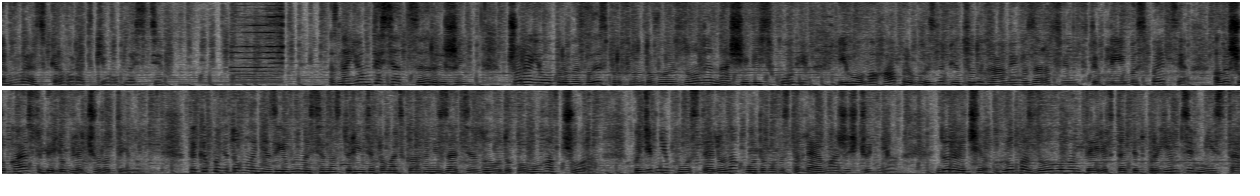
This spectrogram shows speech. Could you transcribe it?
МВС в Кіровоградській області. Знайомтеся, це рижий. Вчора його привезли з прифронтової зони наші військові. Його вага приблизно 500 грамів. і Зараз він в теплі і безпеці, але шукає собі люблячу родину. Таке повідомлення з'явилося на сторінці громадської організації Зоодопомога вчора. Подібні пости Альона Котова виставляє майже щодня. До речі, група зооволонтерів та підприємців міста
